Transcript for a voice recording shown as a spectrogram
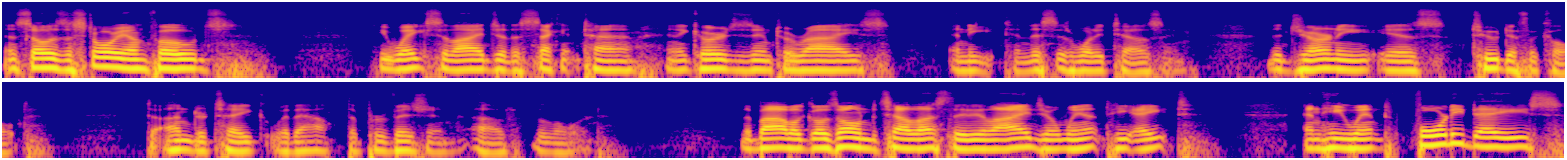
And so as the story unfolds, he wakes Elijah the second time and encourages him to rise and eat. And this is what he tells him the journey is too difficult to undertake without the provision of the Lord. The Bible goes on to tell us that Elijah went, he ate, and he went 40 days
